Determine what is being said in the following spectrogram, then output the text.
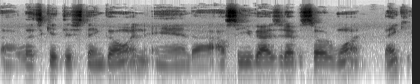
Uh, let's get this thing going, and I'll see you guys at episode one. Thank you.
